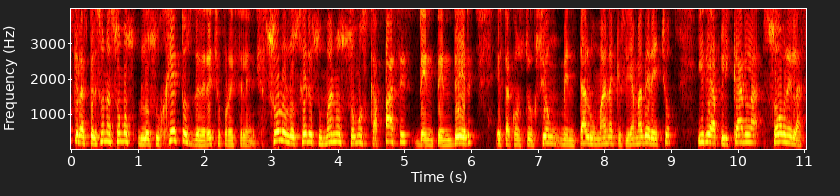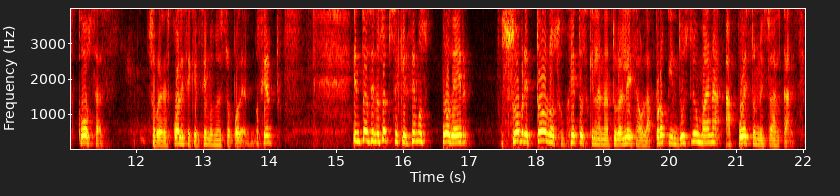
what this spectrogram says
que las personas somos los sujetos de derecho por excelencia. Solo los seres humanos somos capaces de entender esta construcción mental humana que se llama derecho y de aplicarla sobre las cosas sobre las cuales ejercemos nuestro poder, ¿no es cierto? Entonces nosotros ejercemos poder sobre todos los objetos que la naturaleza o la propia industria humana ha puesto a nuestro alcance.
